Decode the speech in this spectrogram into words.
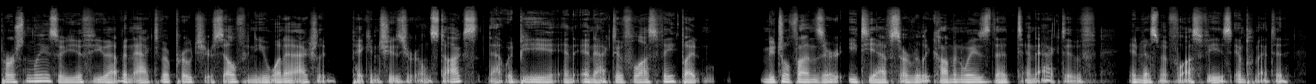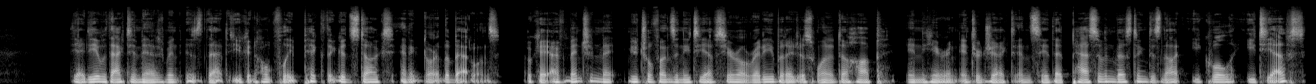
personally. So if you have an active approach yourself and you want to actually pick and choose your own stocks, that would be an, an active philosophy. But mutual funds or ETFs are really common ways that an active investment philosophy is implemented. The idea with active management is that you can hopefully pick the good stocks and ignore the bad ones. Okay, I've mentioned mutual funds and ETFs here already, but I just wanted to hop in here and interject and say that passive investing does not equal ETFs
